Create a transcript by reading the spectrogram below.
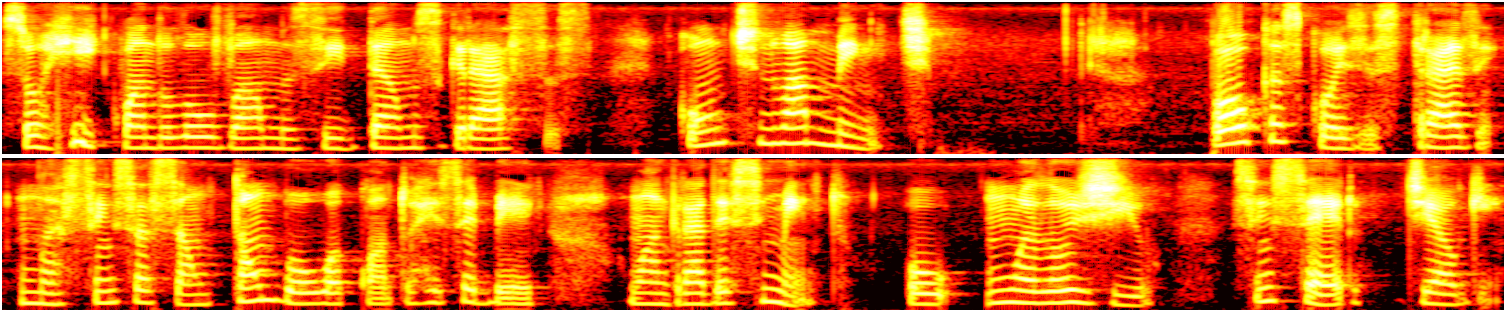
sorri quando louvamos e damos graças continuamente. Poucas coisas trazem uma sensação tão boa quanto receber um agradecimento ou um elogio sincero de alguém.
